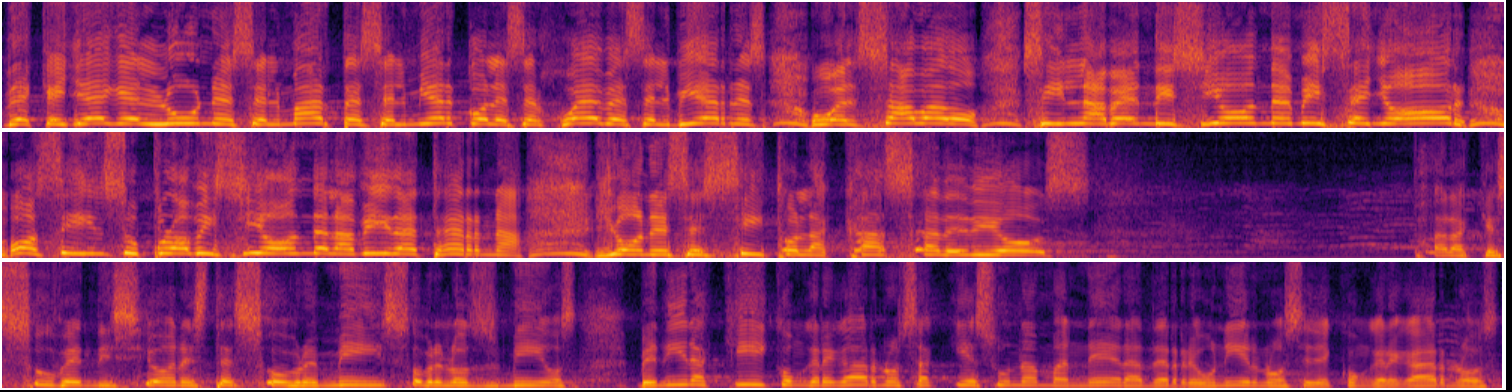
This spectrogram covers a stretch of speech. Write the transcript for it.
de que llegue el lunes, el martes, el miércoles, el jueves, el viernes o el sábado sin la bendición de mi Señor o sin su provisión de la vida eterna. Yo necesito la casa de Dios para que su bendición esté sobre mí, sobre los míos. Venir aquí, congregarnos aquí es una manera de reunirnos y de congregarnos,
